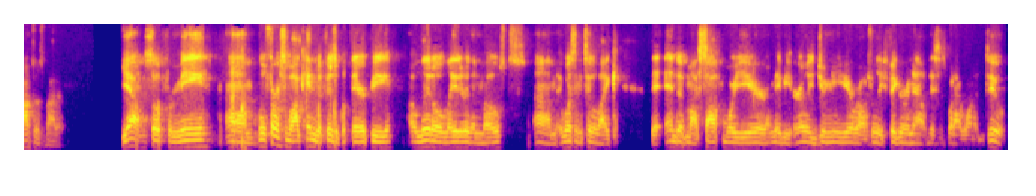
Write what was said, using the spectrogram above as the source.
Talk to us about it. Yeah. So for me, um, well, first of all, I came to physical therapy a little later than most. Um, it wasn't until like the end of my sophomore year, maybe early junior year, where I was really figuring out this is what I want to do.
